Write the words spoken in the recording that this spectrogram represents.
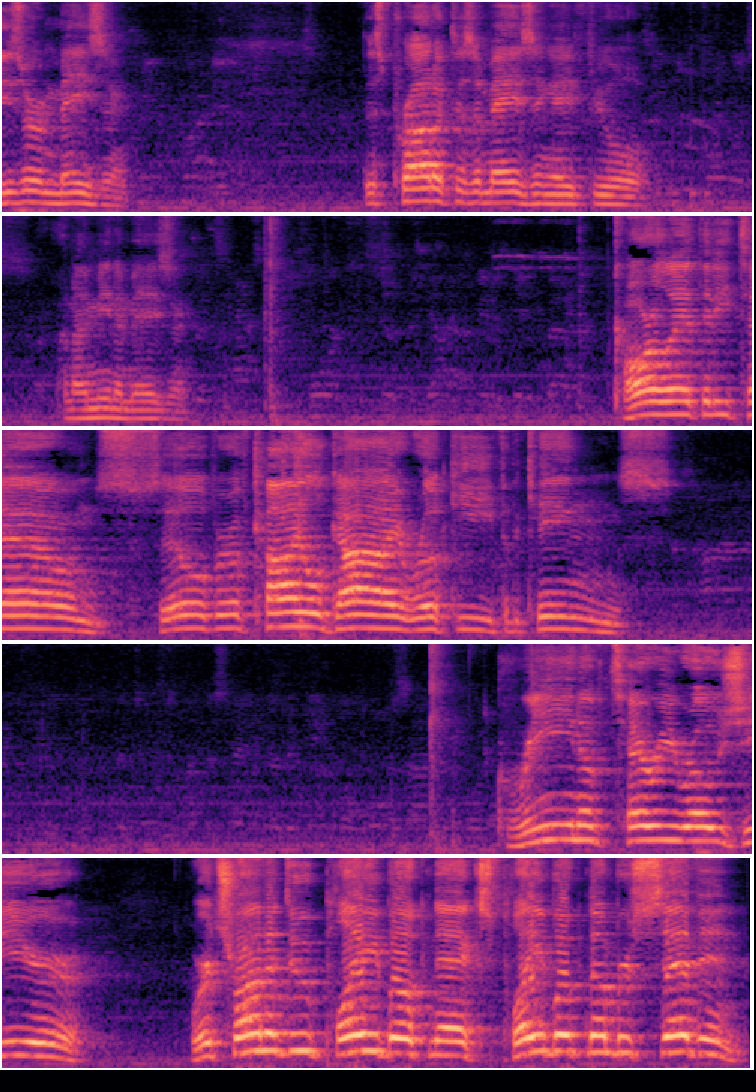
These are amazing. This product is amazing, A Fuel. And I mean amazing. Karl Anthony Towns, silver of Kyle Guy, rookie for the Kings. Green of Terry Rozier. We're trying to do playbook next. Playbook number seven.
